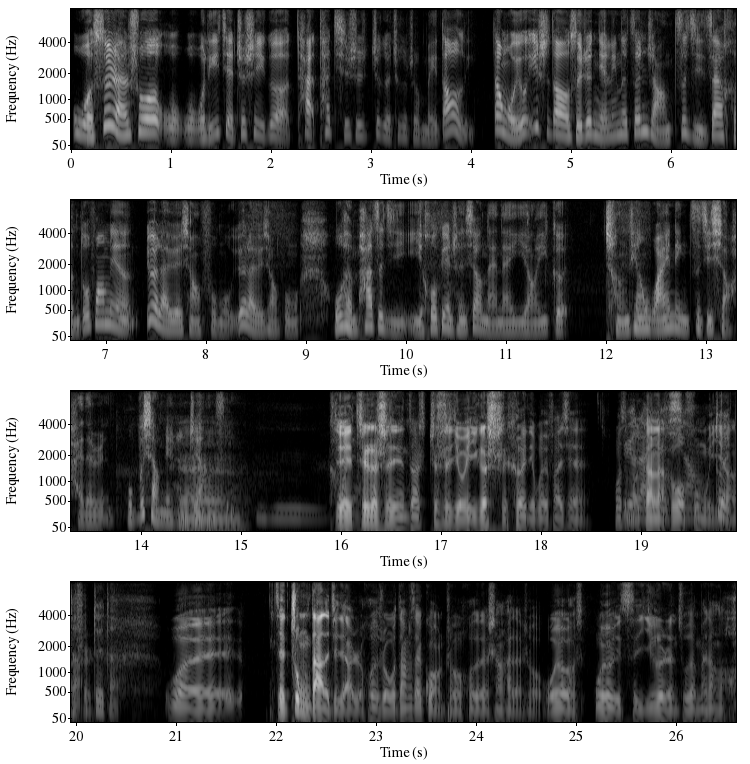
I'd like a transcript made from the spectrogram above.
我虽然说我我我理解这是一个他他其实这个这个这个没道理，但我又意识到随着年龄的增长，自己在很多方面越来越像父母，越来越像父母。我很怕自己以后变成像奶奶一样一个成天 whining 自己小孩的人，我不想变成这样子。对这个事情，都就是有一个时刻你会发现，我怎么干了和我父母一样的事对的，我在重大的节假日，或者说我当时在广州或者在上海的时候，我有我有一次一个人坐在麦当劳。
